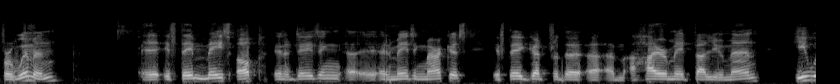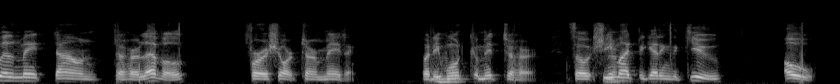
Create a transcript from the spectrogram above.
for women, if they mate up in a dating uh, in a mating market, if they get for the uh, um, a higher mate value man, he will mate down to her level for a short term mating, but he mm-hmm. won't commit to her. So she yeah. might be getting the cue, oh,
